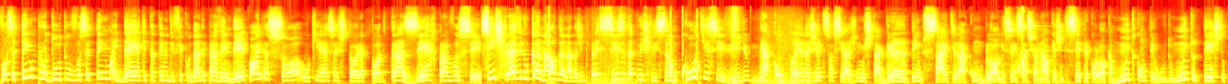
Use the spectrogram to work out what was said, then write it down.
Você tem um produto, você tem uma ideia que está tendo dificuldade para vender. Olha só o que essa história pode trazer para você. Se inscreve no canal, danado. A gente precisa da tua inscrição. Curte esse vídeo, me acompanha nas redes sociais, no Instagram, tem um site lá com um blog sensacional que a gente sempre coloca muito conteúdo, muito texto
